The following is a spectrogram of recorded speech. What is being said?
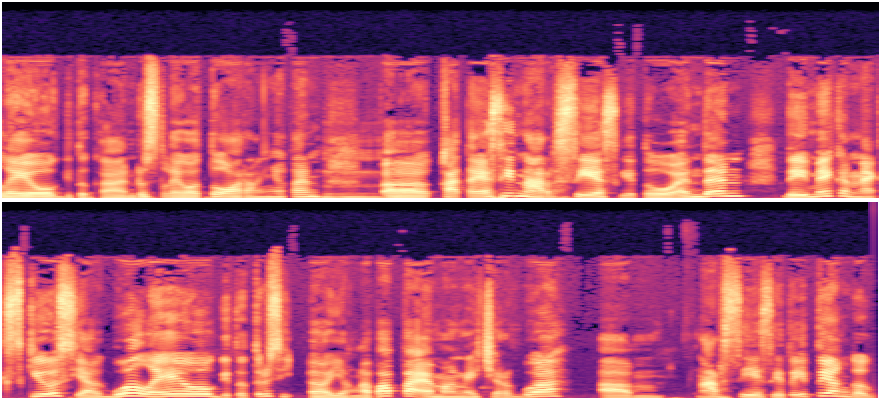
Leo gitu kan. Terus Leo tuh orangnya kan Mm-mm. uh, katanya sih narsis gitu. And then they make an excuse ya gue Leo gitu. Terus uh, ya nggak apa-apa emang nature gue um, narsis gitu itu yang gak,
